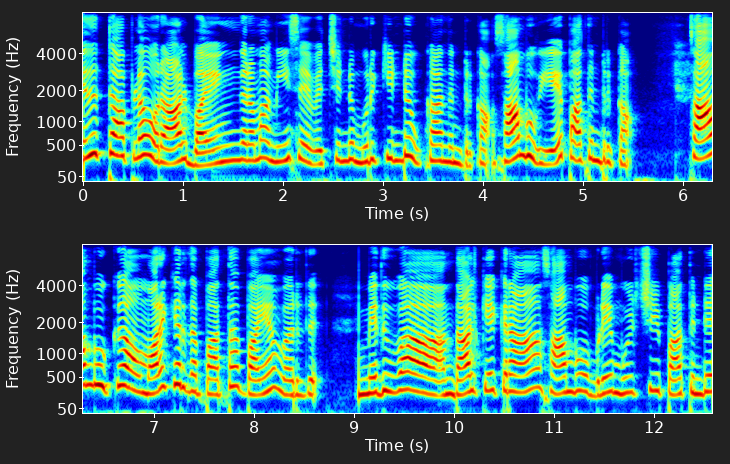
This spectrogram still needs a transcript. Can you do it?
எதிர்த்தாப்பில் ஒரு ஆள் பயங்கரமாக மீசையை வச்சுட்டு முறுக்கிண்டு உட்காந்துட்டுருக்கான் சாம்புவையே பார்த்துட்டுருக்கான் சாம்புக்கு அவன் முறைக்கிறத பார்த்தா பயம் வருது. மெதுவாக அந்த ஆள் கேட்குறான் சாம்பு அப்படியே முழிச்சு பார்த்துட்டு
